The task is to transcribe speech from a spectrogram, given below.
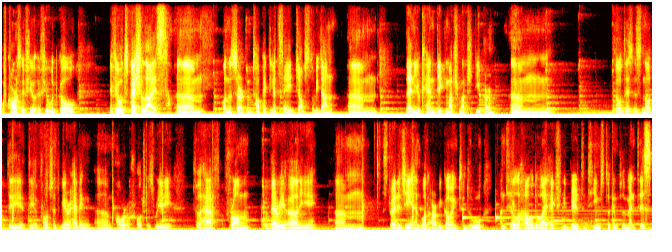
of course, if you if you would go, if you would specialize um, on a certain topic, let's say jobs to be done, um, then you can dig much, much deeper um, so this is not the the approach that we are having. Um, our approach is really to have from very early um, strategy and what are we going to do until how do I actually build the teams to implement this.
